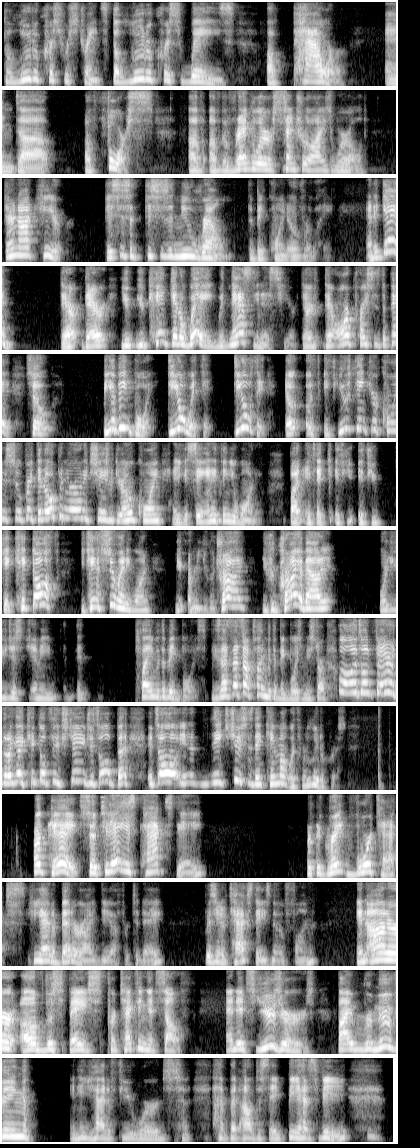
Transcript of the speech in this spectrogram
the ludicrous restraints, the ludicrous ways of power and uh, of force of of the regular centralized world, they're not here. This is a this is a new realm, the Bitcoin overlay. And again, there there you you can't get away with nastiness here. There there are prices to pay. So be a big boy, deal with it. Deal with it. If, if you think your coin is so great, then open your own exchange with your own coin and you can say anything you want to. But if they, if you if you get kicked off, you can't sue anyone. You, I mean, you can try, you can cry about it, or you just, I mean, it, play with the big boys because that's that's not playing with the big boys when you start. Oh, it's unfair that I got kicked off the exchange. It's all bad. It's all you know, the excuses they came up with were ludicrous. Okay, so today is tax day, but the great Vortex, he had a better idea for today because, you know, tax day is no fun. In honor of the space protecting itself and its users by removing, and he had a few words, but I'll just say BSV.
